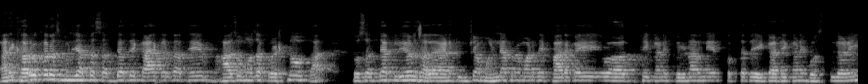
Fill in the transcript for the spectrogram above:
आणि खरोखरच म्हणजे आता सध्या ते काय करतात हे हा जो माझा प्रश्न होता तो सध्या क्लिअर झालाय आणि तुमच्या म्हणण्याप्रमाणे ते फार काही ठिकाणी फिरणार नाहीत. फक्त ते एका ठिकाणी बसतील आणि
